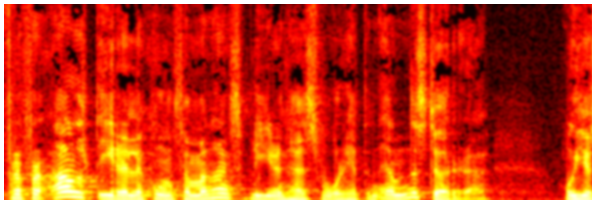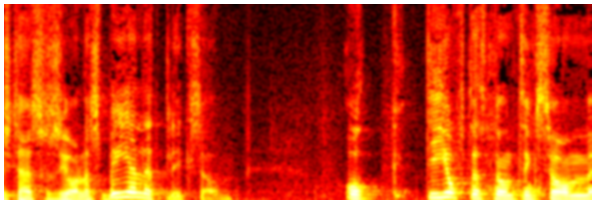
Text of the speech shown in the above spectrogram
framför allt i relationssammanhang så blir den här svårigheten ännu större. Och just det här sociala spelet liksom. Och det är oftast någonting som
